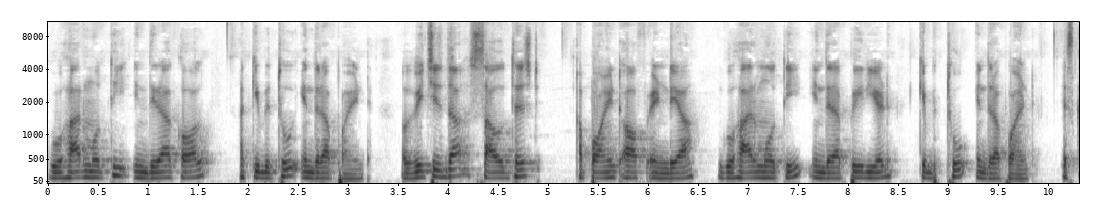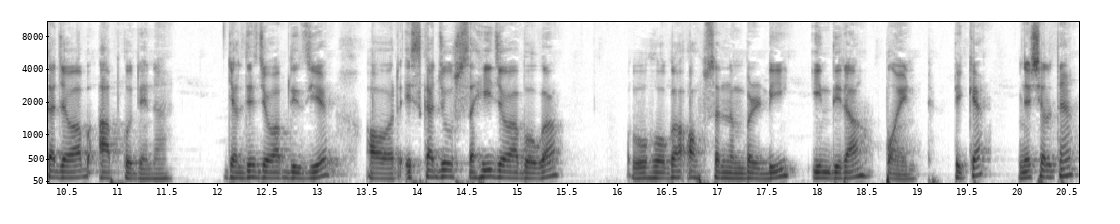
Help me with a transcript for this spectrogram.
Guhar Moti Indira col Kibithu Indira point which is the south east point of India Guhar Moti, Indira period, Kibithu, Indira point. इसका जवाब आपको देना है। जल्दी से जवाब दीजिए और इसका जो सही जवाब होगा, वो होगा option number D, Indira point. ठीक है? नेक्स्ट चलते हैं।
